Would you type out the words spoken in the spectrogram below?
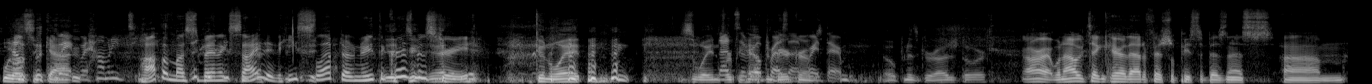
What else you got? Wait, wait, how many teeth? Papa must have been excited. He slept underneath the Christmas tree. Couldn't wait. Just waiting That's for a real Captain Beer present Crumbs. right there. Open his garage door. All right. Well, now we've taken care of that official piece of business. Um,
